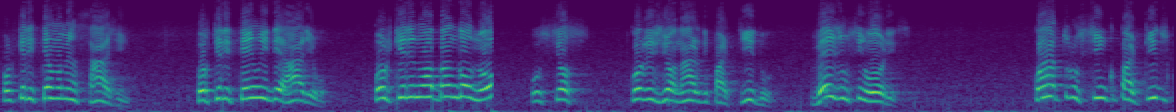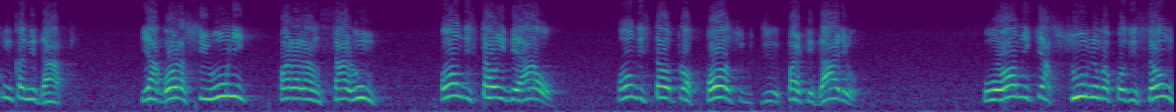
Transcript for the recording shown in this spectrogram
Porque ele tem uma mensagem, porque ele tem um ideário, porque ele não abandonou os seus correligionários de partido. Vejam, senhores, quatro cinco partidos com candidato, e agora se une para lançar um. Onde está o ideal? Onde está o propósito partidário? O homem que assume uma posição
